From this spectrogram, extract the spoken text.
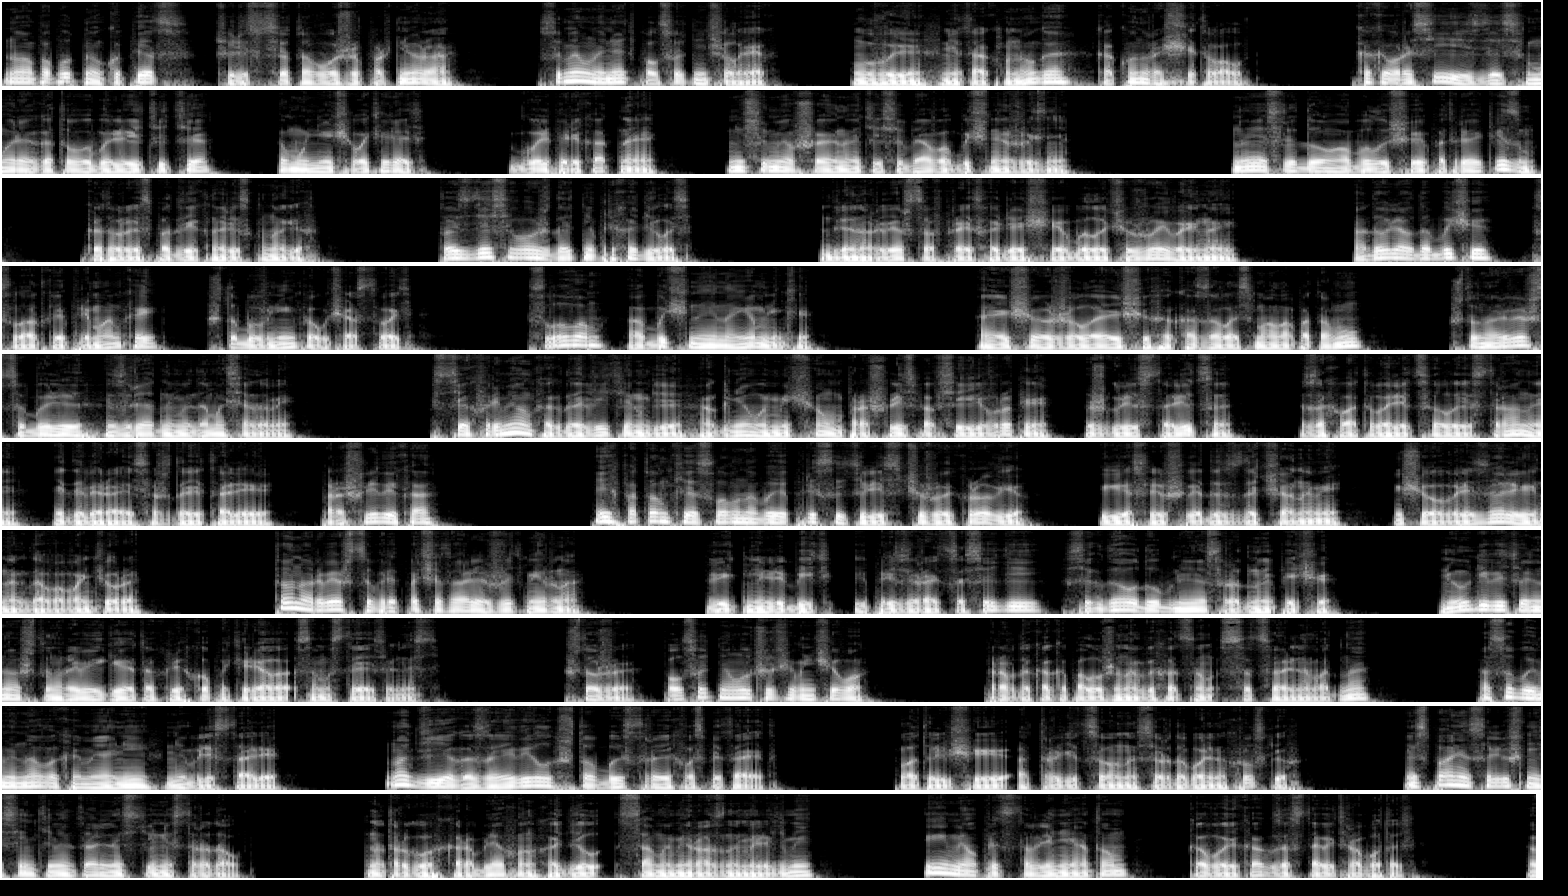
Ну а попутный купец через все того же партнера сумел нанять полсотни человек. Увы, не так много, как он рассчитывал. Как и в России, здесь в море готовы были идти те, кому нечего терять. Голь перекатная, не сумевшая найти себя в обычной жизни. Но если дома был еще и патриотизм, который сподвиг на риск многих, то здесь его ждать не приходилось. Для норвежцев происходящее было чужой войной, а доля в добыче — сладкой приманкой, чтобы в ней поучаствовать. Словом, обычные наемники. А еще желающих оказалось мало потому, что норвежцы были изрядными домоседами. С тех времен, когда викинги огнем и мечом прошлись по всей Европе, жгли столицы, захватывали целые страны и, добираясь аж до Италии, прошли века. Их потомки словно бы присытились чужой кровью, и если шведы с датчанами еще влезали иногда в авантюры, то норвежцы предпочитали жить мирно. Ведь не любить и презирать соседей всегда удобнее с родной печи. Неудивительно, что Норвегия так легко потеряла самостоятельность. Что же, полсотни лучше, чем ничего. Правда, как и положено выходцам с социального дна, особыми навыками они не блистали. Но Диего заявил, что быстро их воспитает. В отличие от традиционно сердобольных русских, испанец лишней сентиментальностью не страдал. На торговых кораблях он ходил с самыми разными людьми и имел представление о том, кого и как заставить работать.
